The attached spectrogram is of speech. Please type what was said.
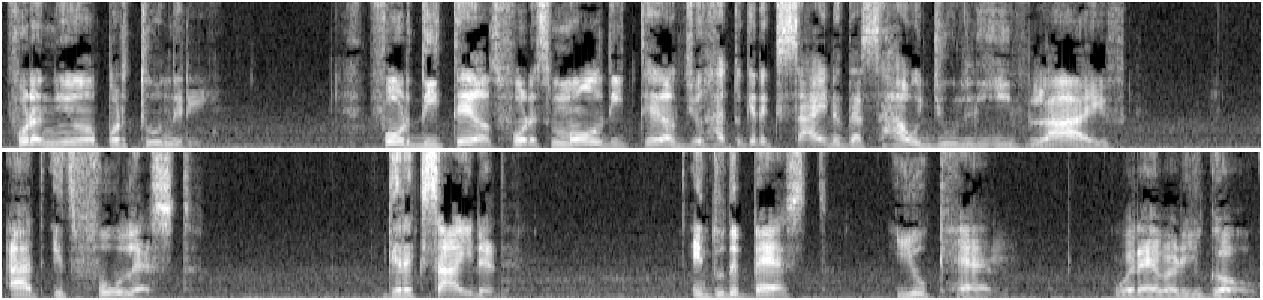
for a new opportunity, for details, for small details. You have to get excited. That's how you live life at its fullest. Get excited and do the best you can wherever you go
